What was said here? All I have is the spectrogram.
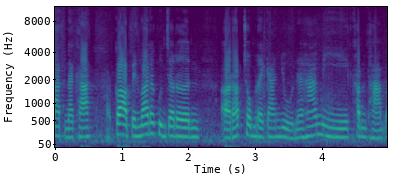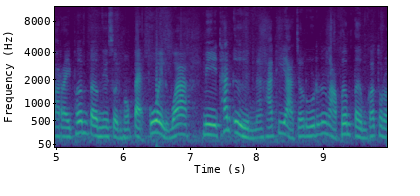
าชนะคะ ครับก็เป็นว่าถ้าคุณเจริญเอ่อรับชมรายการอยู่นะคะมีคำถามอะไรเพิ่มเติมในส่วนของแปะกล้วย หรือว่ามีท่านอื่นนะคะ ที่อยากจะรู้เรื่องราวเพิ่มเติมก็โทร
